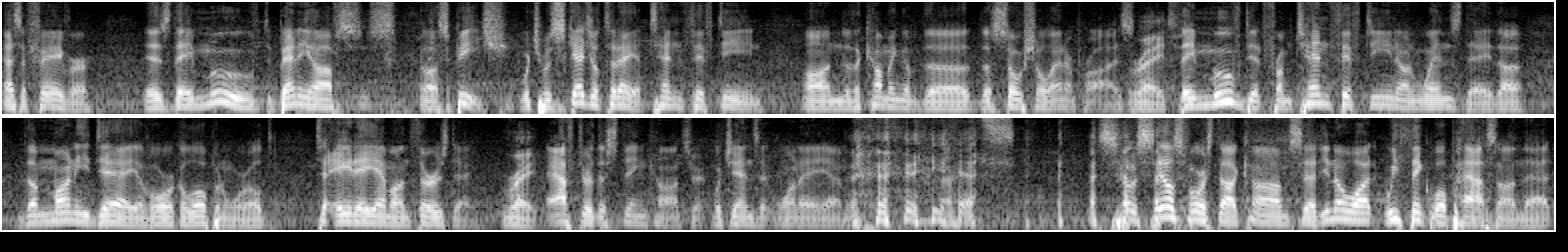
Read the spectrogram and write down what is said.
as a favor, is they moved Benioff's uh, speech, which was scheduled today at 10:15 on the coming of the the social enterprise. Right. They moved it from 10:15 on Wednesday, the the money day of Oracle Open World, to 8 a.m. on Thursday Right. after the Sting concert, which ends at 1 a.m. yes. so Salesforce.com said, you know what, we think we'll pass on that.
